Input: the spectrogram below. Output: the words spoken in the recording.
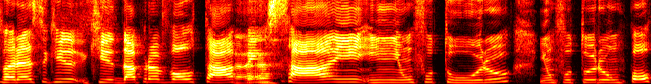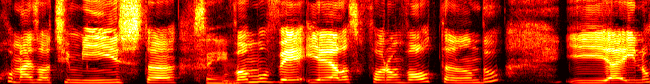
Parece que, que dá pra voltar a É. pensar em, em um futuro, em um futuro um pouco mais otimista. Sim. Vamos ver. E aí elas foram voltando. E aí, no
